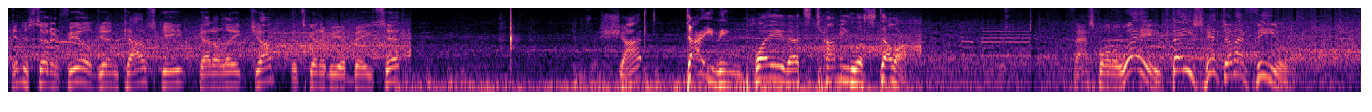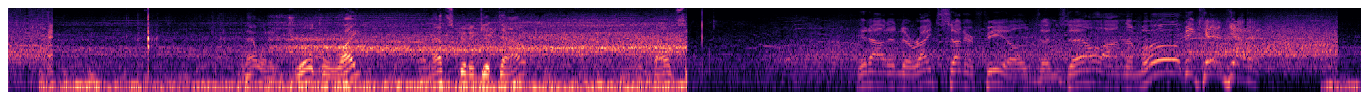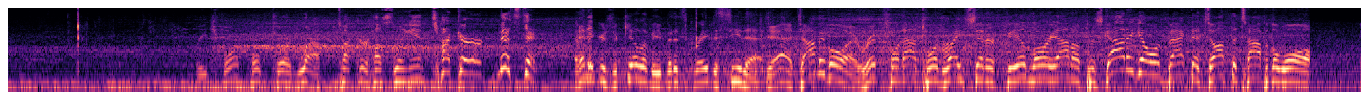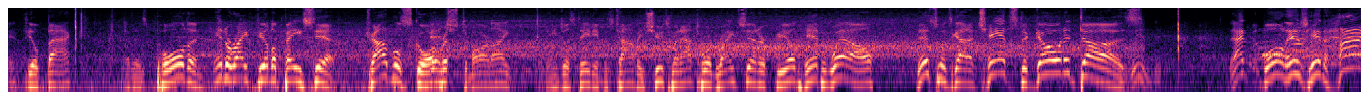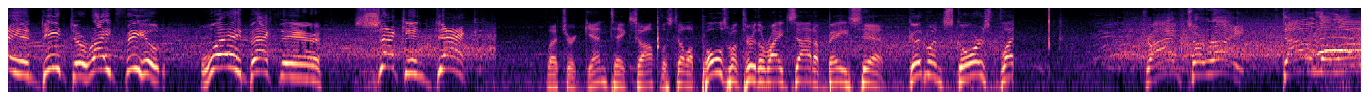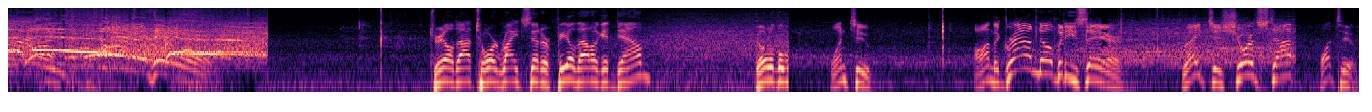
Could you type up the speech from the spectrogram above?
Into center field, Jankowski got a late jump. It's going to be a base hit. Here's a shot. Diving play. That's Tommy La Stella. Fastball away. Base hit to left field. And that one is drilled to right. And that's going to get down. Bounce. Hit out into right center field. Senzel on the move. He can't get it. Reach for, poke toward left. Tucker hustling in. Tucker missed it. The fingers are killing me, but it's great to see that. Yeah, Tommy Boy rips one out toward right center field. Laureano Piscotty going back. That's off the top of the wall. Infield back. That is pulled and into right field a base hit. Trout will score Pitch tomorrow night at Angel Stadium as Tommy shoots one out toward right center field. Hit well. This one's got a chance to go, and it does. That ball is hit high and deep to right field. Way back there. Second deck. Fletcher again takes off. La Stella pulls one through the right side, a base hit. Goodwin scores. Fletcher. Drive to right. Down the line. Out of here. Drilled out toward right center field. That'll get down. Go to the. One, two. On the ground, nobody's there. Right to shortstop. One, two.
